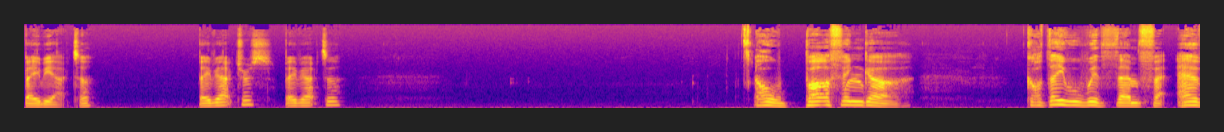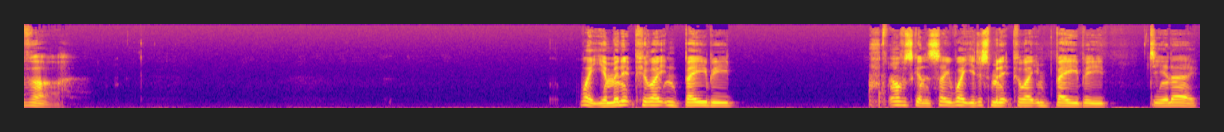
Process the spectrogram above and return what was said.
baby actor, baby actress, baby actor. Oh, Butterfinger. God, they were with them forever. Wait, you're manipulating baby. I was going to say, wait, you're just manipulating baby DNA.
